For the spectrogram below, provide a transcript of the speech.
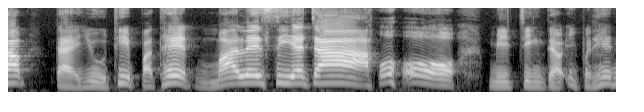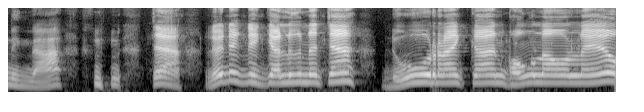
ครับ แต่อยู่ที่ประเทศมาเลเซียจ้าโอ้โหมีจริงแต่อีกประเทศหนึ่งนะ จ้าแล้วเด็กๆอย่าลืมนะจ๊ะ ดูรายการของเราแล้ว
